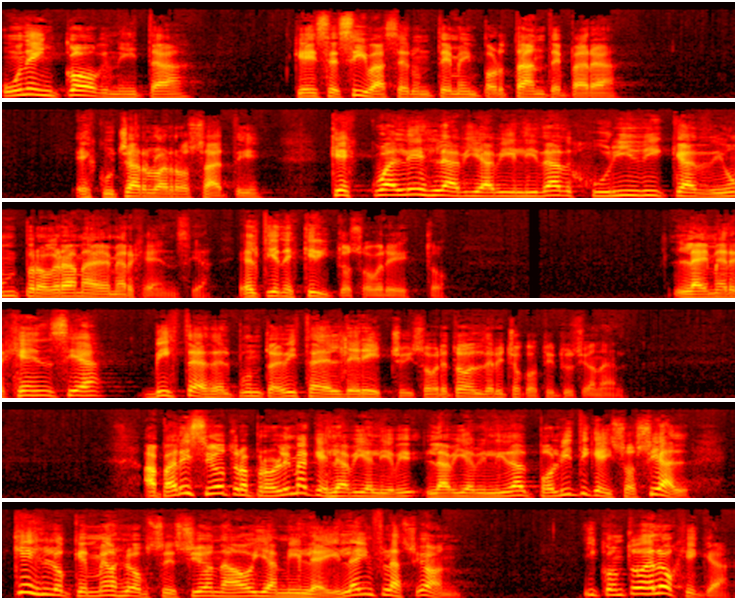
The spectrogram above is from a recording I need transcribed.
una incógnita, que ese sí va a ser un tema importante para escucharlo a Rosati, que es cuál es la viabilidad jurídica de un programa de emergencia. Él tiene escrito sobre esto. La emergencia vista desde el punto de vista del derecho y sobre todo el derecho constitucional. Aparece otro problema que es la, viabilidad política y social. ¿Qué es lo que más le obsesiona hoy a mi ley? La inflación. Y con toda lógica,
